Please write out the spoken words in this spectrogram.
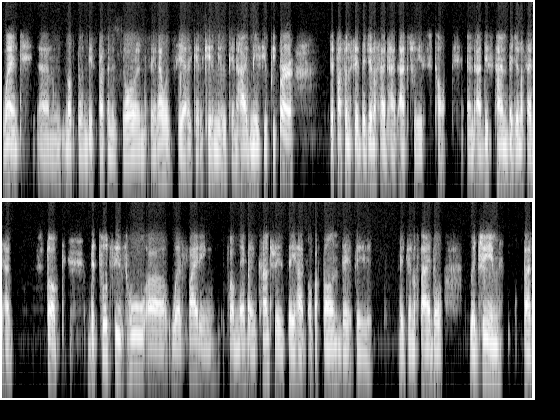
went, um, knocked on this person's door and said, "I was here. You can kill me. You can hide me if you prefer." The person said the genocide had actually stopped, and at this time, the genocide had stopped. The Tutsis who uh, were fighting from neighboring countries, they had overthrown the, the, the genocidal regime, but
